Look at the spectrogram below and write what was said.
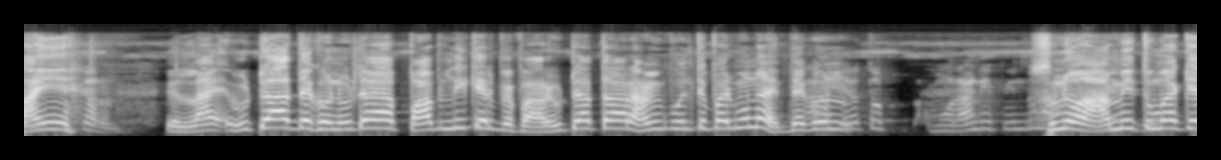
লাইন কারণ? লাই ওটা দেখুন ওটা পাবলিকের ব্যাপার ওটা তো আর আমি বলতে পারব না। দেখুন শুনো আমি তোমাকে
